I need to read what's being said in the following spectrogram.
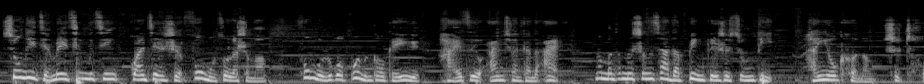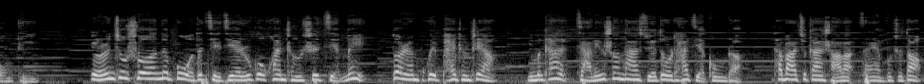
兄弟姐妹亲不亲，关键是父母做了什么。父母如果不能够给予孩子有安全感的爱，那么他们生下的并非是兄弟，很有可能是仇敌。有人就说，那部我的姐姐如果换成是姐妹，断然不会拍成这样。你们看，贾玲上大学都是她姐供的，她爸去干啥了，咱也不知道。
